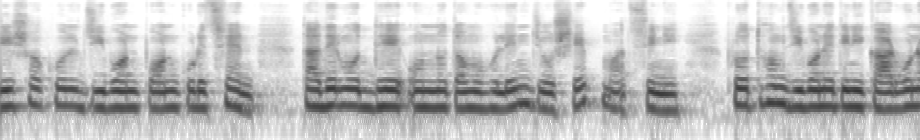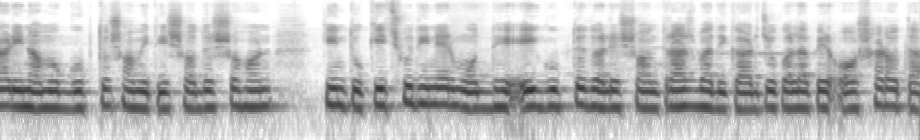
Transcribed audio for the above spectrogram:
যে সকল জীবন পণ করেছেন, তাদের মধ্যে অন্যতম হলেন জোসেফ মাতসিনি প্রথম জীবনে তিনি কার্বোনারি নামক গুপ্ত সমিতির সদস্য হন, কিন্তু কিছুদিনের মধ্যে এই গুপ্ত দলের সন্ত্রাসবাদী কার্যকলাপের অসারতা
